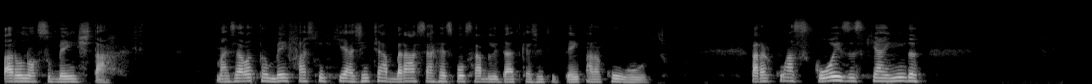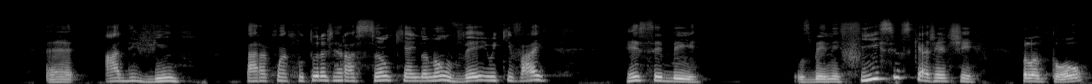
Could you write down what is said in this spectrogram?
para o nosso bem-estar, mas ela também faz com que a gente abrace a responsabilidade que a gente tem para com o outro, para com as coisas que ainda é, há de vir, para com a futura geração que ainda não veio e que vai receber os benefícios que a gente plantou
